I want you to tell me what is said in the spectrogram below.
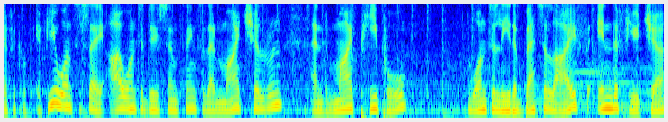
difficult. If you want to say, I want to do something so that my children and my people want to lead a better life in the future,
